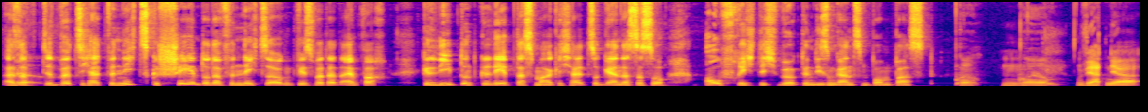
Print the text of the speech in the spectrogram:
Also der wird sich halt für nichts geschämt oder für nichts irgendwie. Es wird halt einfach geliebt und gelebt. Das mag ich halt so gern, dass das so aufrichtig wirkt in diesem ganzen Bombast. Ja. Naja. Und wir hatten ja,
